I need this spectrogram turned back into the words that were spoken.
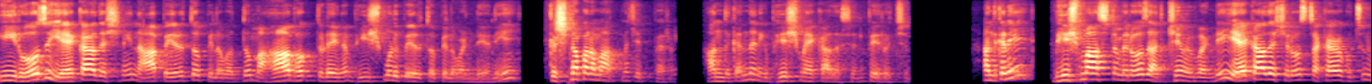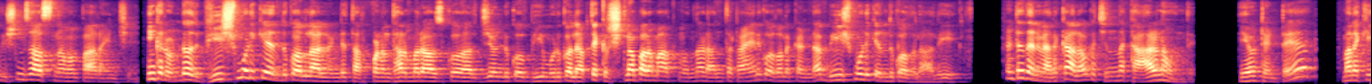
ఈరోజు ఏకాదశిని నా పేరుతో పిలవద్దు మహాభక్తుడైన భీష్ముడి పేరుతో పిలవండి అని కృష్ణ పరమాత్మ చెప్పారు. అందుకని దానికి భీష్మ ఏకాదశి అని పేరు వచ్చింది అందుకని భీష్మాష్టమి రోజు అర్ఘ్యం ఇవ్వండి ఏకాదశి రోజు చక్కగా కూర్చుని విష్ణు సహస్రనామం పారాయించి ఇంకా రెండోది భీష్ముడికి ఎందుకు వదలాలండి? తర్పణం ధర్మరాజుకో అర్జునుడికో భీముడికో లేకపోతే కృష్ణ పరమాత్మ ఉన్నాడు అంతటా ఆయనకు వదలకుండా భీష్ముడికి ఎందుకు వదలాలి? అంటే దాని వెనకాల ఒక చిన్న కారణం ఉంది. ఏమిటంటే మనకి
